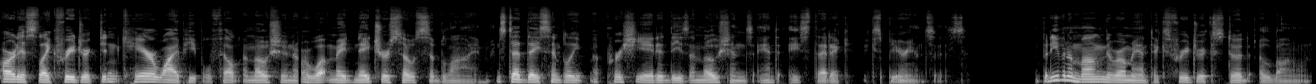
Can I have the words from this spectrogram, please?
Artists like Friedrich didn't care why people felt emotion or what made nature so sublime. Instead, they simply appreciated these emotions and aesthetic experiences. But even among the Romantics, Friedrich stood alone.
